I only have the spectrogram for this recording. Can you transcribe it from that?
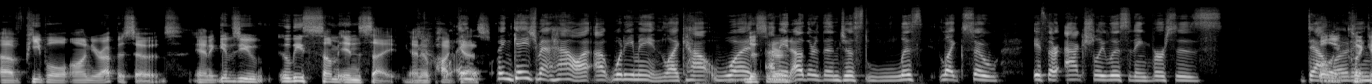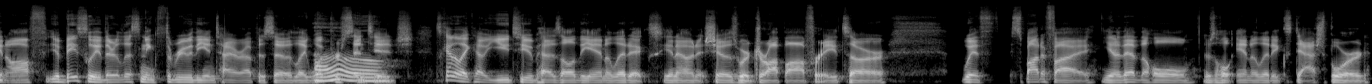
of people on your episodes, and it gives you at least some insight. I know podcasts well, engagement. How? I, I, what do you mean? Like how? What? Listener. I mean, other than just list. Like so, if they're actually listening versus downloading. Well, like clicking off. Yeah, basically, they're listening through the entire episode. Like what oh. percentage? It's kind of like how YouTube has all the analytics, you know, and it shows where drop off rates are. With Spotify, you know, they have the whole. There's a whole analytics dashboard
